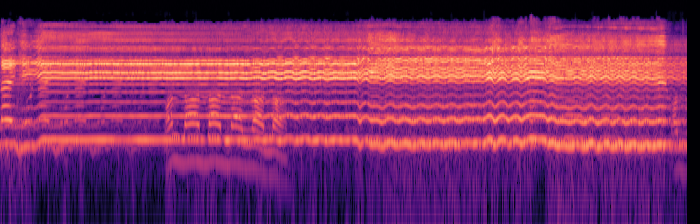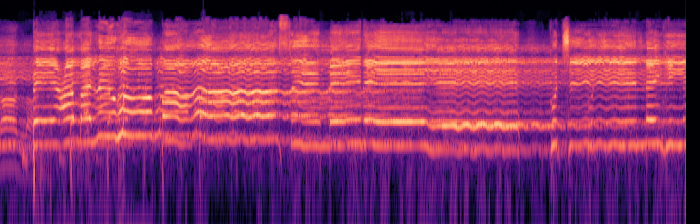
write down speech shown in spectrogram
نہیں۔ اللہ اللہ اللہ اللہ بے عمل ہو پاس میرے۔ کچھ نہیں۔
